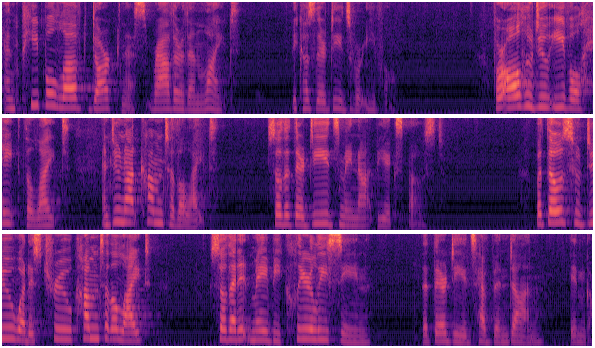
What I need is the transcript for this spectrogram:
and people loved darkness rather than light because their deeds were evil. For all who do evil hate the light and do not come to the light, so that their deeds may not be exposed. But those who do what is true come to the light, so that it may be clearly seen that their deeds have been done in God.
